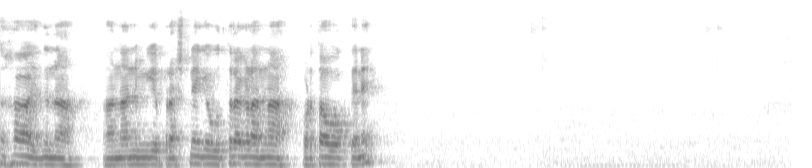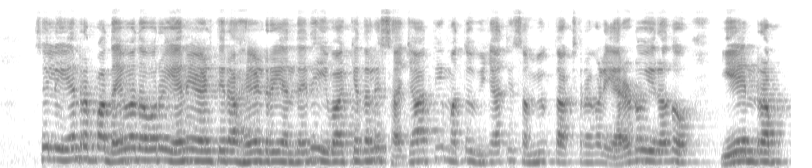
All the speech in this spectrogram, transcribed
ಸಹ ಇದನ್ನ ನಾನು ನಿಮಗೆ ಪ್ರಶ್ನೆಗೆ ಉತ್ತರಗಳನ್ನು ಕೊಡ್ತಾ ಹೋಗ್ತೇನೆ. ಸೊ ಇಲ್ಲಿ ಏನ್ರಪ್ಪ ದೈವದವರು ಏನು ಹೇಳ್ತೀರಾ ಹೇಳ್ರಿ ಅಂತ ಇದೆ ಈ ವಾಕ್ಯದಲ್ಲಿ ಸಜಾತಿ ಮತ್ತು ವಿಜಾತಿ ಸಂಯುಕ್ತ ಅಕ್ಷರಗಳು ಎರಡೂ ಇರೋದು ಏನ್ರಪ್ಪ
